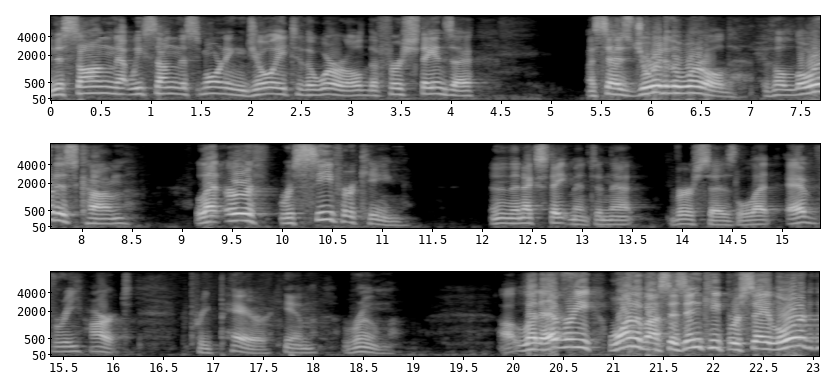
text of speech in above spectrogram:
In the song that we sung this morning, Joy to the World, the first stanza says, Joy to the world, the Lord is come, let earth receive her King. And then the next statement in that verse says, Let every heart prepare him room. Uh, let every one of us as innkeepers say, Lord,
